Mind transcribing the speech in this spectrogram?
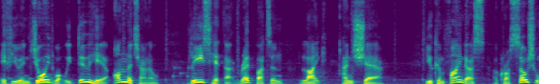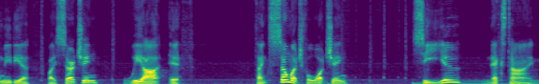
if you enjoyed what we do here on the channel, please hit that red button, like and share. You can find us across social media by searching We Are If. Thanks so much for watching See you next time.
